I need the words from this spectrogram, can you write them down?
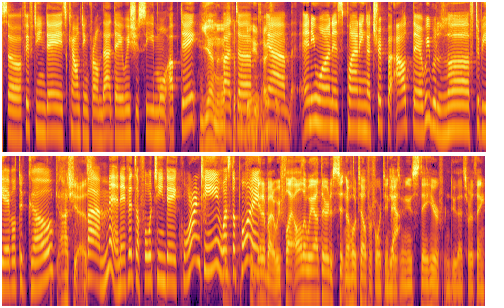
So 15 days counting from that day, we should see more update. Yeah, in the next but couple of um, days, actually. yeah, anyone is planning a trip out there, we would love to be able to go. Gosh, yes. But man, if it's a 14 day quarantine, what's the point? Forget about it. We fly all the way out there to sit in a hotel for 14 days. Yeah. We can stay here and do that sort of thing.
